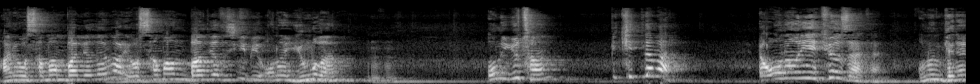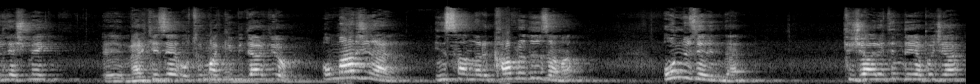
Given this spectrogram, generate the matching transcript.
hani o saman balyaları var ya, o saman balyalısı gibi ona yumulan, onu yutan bir kitle var. E ona yetiyor zaten. Onun genelleşmek, e, merkeze oturmak gibi bir derdi yok. O marjinal insanları kavradığı zaman onun üzerinden ticaretini de yapacak.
